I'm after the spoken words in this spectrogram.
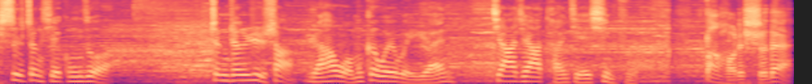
市政协工作蒸蒸日上，然后我们各位委员。家家团结幸福，大好的时代，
